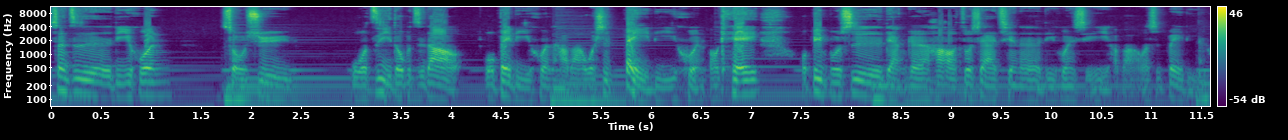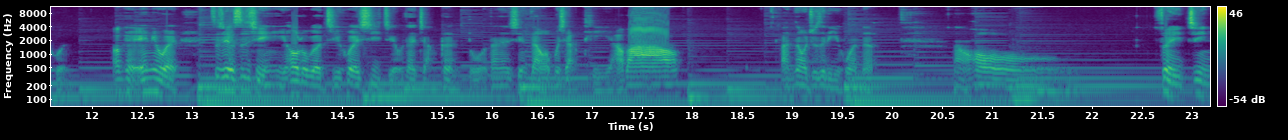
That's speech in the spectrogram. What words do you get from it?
甚至离婚手续我自己都不知道，我被离婚，好吧，我是被离婚，OK，我并不是两个人好好坐下来签了离婚协议，好吧，我是被离婚，OK，Anyway，这些事情以后如果有机会细节我再讲更多，但是现在我不想提，好不好？反正我就是离婚了。然后最近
